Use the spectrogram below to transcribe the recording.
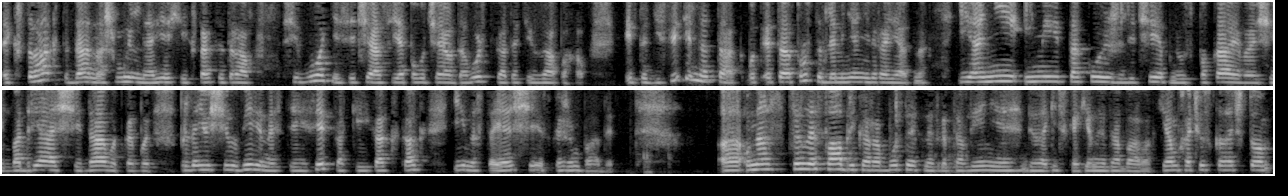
экстракты, да, наш мыльные орехи, экстракты трав, сегодня, сейчас я получаю удовольствие от этих запахов. Это действительно так. Вот это просто для меня невероятно. И они имеют такой же лечебный, успокаивающий, бодрящий, да, вот как бы придающий уверенности эффект, как и, как, как и настоящие, скажем, БАДы. А, у нас целая фабрика работает на изготовлении биологических активных добавок. Я вам хочу сказать, что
